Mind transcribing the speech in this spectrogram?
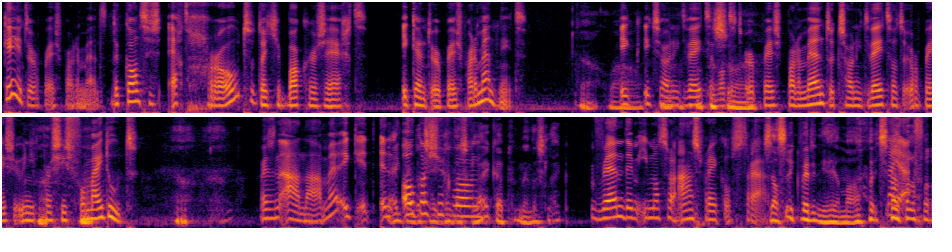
Ken je het Europees Parlement? De kans is echt groot dat je bakker zegt, ik ken het Europees Parlement niet. Ja, wauw. Ik, ik zou niet weten is, wat het eh, Europese parlement, ik zou niet weten wat de Europese Unie precies voor mij doet. Ja. Maar het is een aanname. Ik, en ik ook als je gewoon gelijk. Random iemand zou aanspreken op straat. Zelfs ik weet het niet helemaal. Nou ja.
